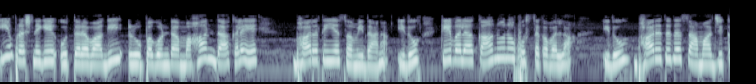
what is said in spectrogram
ಈ ಪ್ರಶ್ನೆಗೆ ಉತ್ತರವಾಗಿ ರೂಪುಗೊಂಡ ಮಹಾನ್ ದಾಖಲೆ ಭಾರತೀಯ ಸಂವಿಧಾನ. ಇದು ಕೇವಲ ಕಾನೂನು ಪುಸ್ತಕವಲ್ಲ, ಇದು ಭಾರತದ ಸಾಮಾಜಿಕ,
